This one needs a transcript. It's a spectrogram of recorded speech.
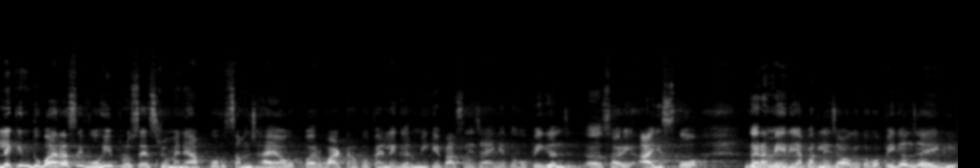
लेकिन दोबारा से वही प्रोसेस जो मैंने आपको समझाया ऊपर वाटर को पहले गर्मी के पास ले जाएँगे तो वो पिघल सॉरी आइस को गर्म एरिया पर ले जाओगे तो वो पिघल जाएगी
